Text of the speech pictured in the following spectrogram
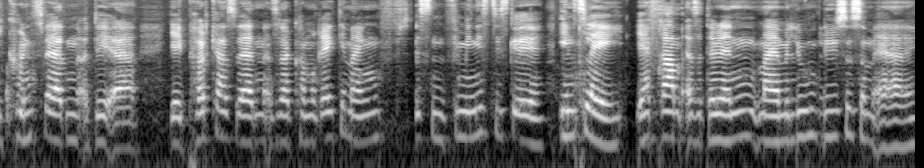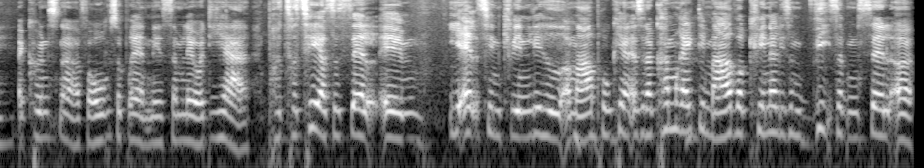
i kunstverdenen, og det er ja, i podcastverdenen. Altså, der er kommet rigtig mange sådan, feministiske indslag ja, frem. Altså, der er blandt andet Maja Malou Lyse, som er, er kunstner og forårsoprindende, som laver de her, portrætterer sig selv Øh, i al sin kvindelighed og meget provokerende. Altså, der kommer rigtig meget, hvor kvinder ligesom viser dem selv, og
